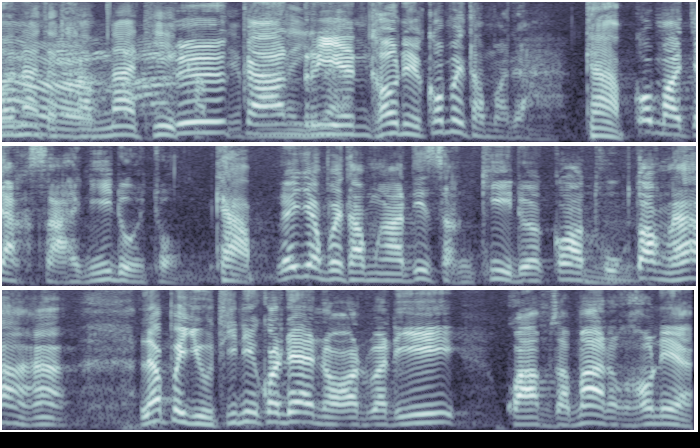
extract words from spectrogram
ก็น่าจะทำหน้าที่คือขับเสพการอะไรเรียนงี้เขาเนี่ยก็ไม่ธรรมดาครับก็มาจากสายนี้โดยตรงครับและยังไปทำงานที่สังคีด้วยก็ถูกต้องแล้วฮะแล้วไปอยู่ที่นี่ก็แน่นอนวันนี้ความสามารถของเขาเนี่ย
